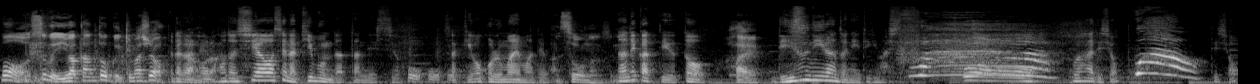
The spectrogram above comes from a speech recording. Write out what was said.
うもうすぐ違和感トーク行きましょう。だからねあほら。本当に幸せな気分だったんですよ。ほうほうほう。さっき怒る前までは。あそうなんですね。なんでかっていうとはい。ディズニーランドに行ってきました。おー。わーでしょ？わー。でしょ？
